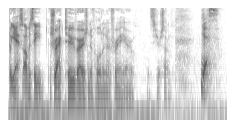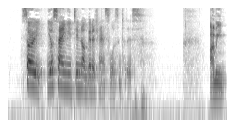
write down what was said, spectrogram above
but yes, obviously, Shrek Two version of "Holding Out for a Hero." That's your song. Yes. So you're saying you did not get a chance to listen to this? I mean,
